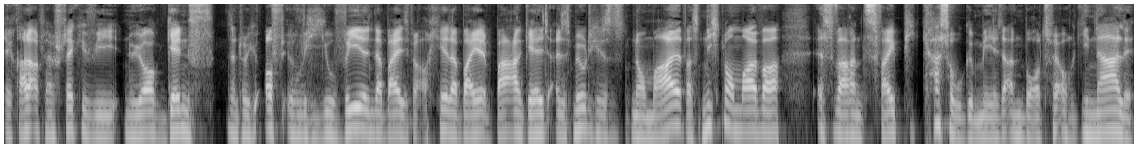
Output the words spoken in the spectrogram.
ja, gerade auf einer Strecke wie New York, Genf natürlich oft irgendwelche Juwelen dabei. Sie waren auch hier dabei, Bargeld, alles Mögliche. Das ist normal. Was nicht normal war, es waren zwei Picasso-Gemälde an Bord, zwei Originale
